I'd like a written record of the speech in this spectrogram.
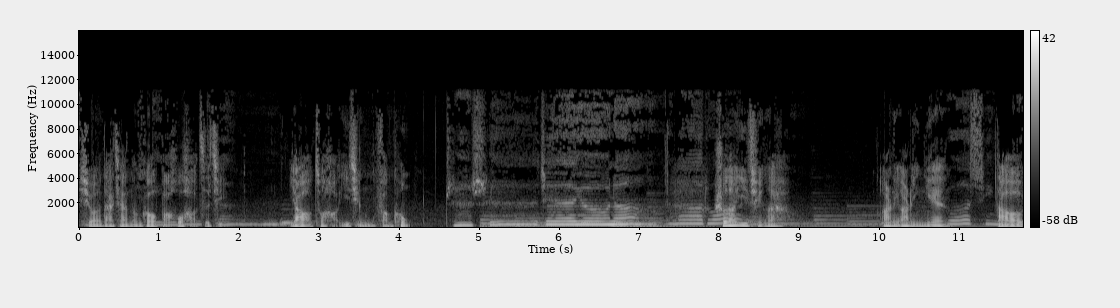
希望大家能够保护好自己，要做好疫情防控。说到疫情啊。二零二零年到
